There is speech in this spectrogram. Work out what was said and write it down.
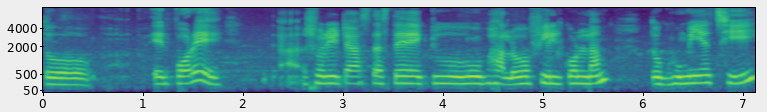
তো এরপরে শরীরটা আস্তে আস্তে একটু ভালো ফিল করলাম। তো ঘুমিয়েছি।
